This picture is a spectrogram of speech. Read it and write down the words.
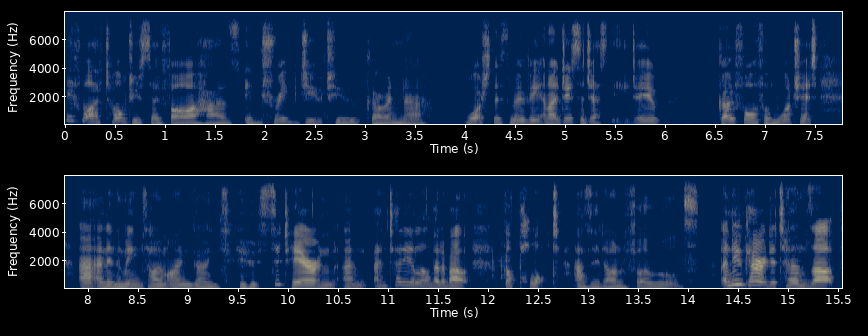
if what I've told you so far has intrigued you to go and uh, watch this movie, and I do suggest that you do, go forth and watch it. Uh, and in the meantime, I'm going to sit here and, and, and tell you a little bit about the plot as it unfolds. A new character turns up.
